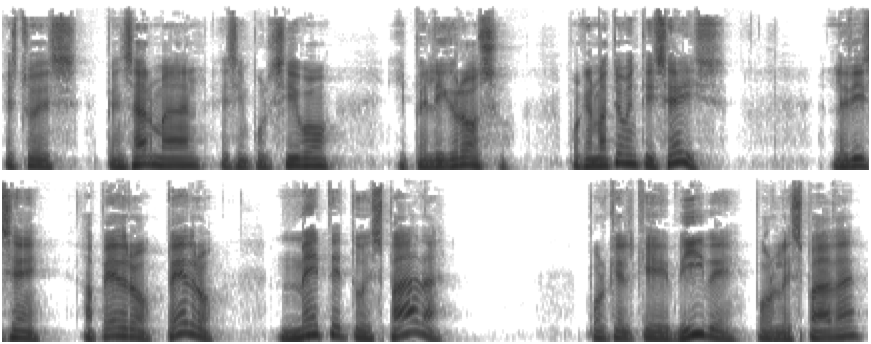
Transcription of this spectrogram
Esto es Pensar mal es impulsivo y peligroso, porque en Mateo 26 le dice a Pedro, Pedro, mete tu espada, porque el que vive por la espada,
